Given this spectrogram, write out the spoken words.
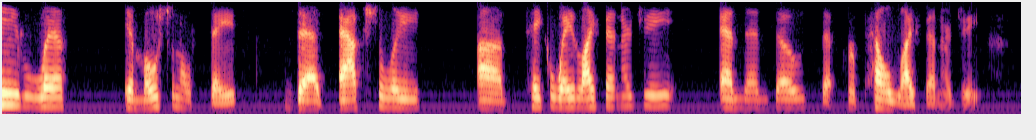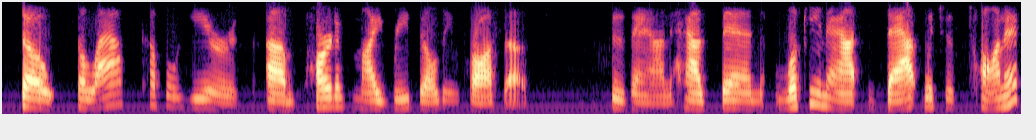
he lists emotional states that actually uh, take away life energy and then those that propel life energy. So the last couple years, um, part of my rebuilding process, Suzanne, has been looking at that which is tonic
